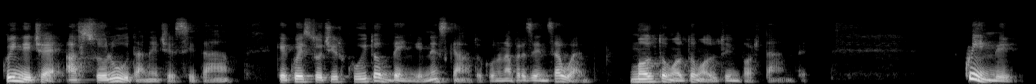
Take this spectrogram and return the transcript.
Quindi c'è assoluta necessità che questo circuito venga innescato con una presenza web molto molto molto importante. Quindi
